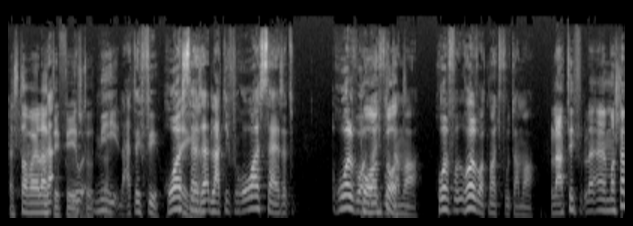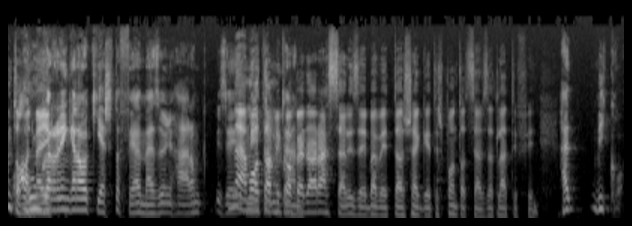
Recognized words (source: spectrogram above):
Ezt tavaly Latifi is tudta. Mi? Latifi? Hol Igen. szerzett? Latifi hol szerzett? Hol volt Pontot? nagy futama? Hol, hol volt nagy futama? Latifi, le- most nem A tudom, hogy melyik... Hungaroringen, ahol kiesett a félmezőny, három izé, Nem, ott, amikor után. például Russell izé bevétte a seggét, és pontot szerzett Latifi. Hát mikor?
